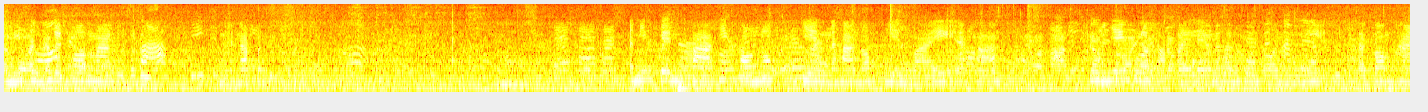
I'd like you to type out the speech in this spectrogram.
อันนี้คือมันจะชอบมากดูปลาดุกเนี่ยนับปลาดุก อันนี้เป็นปลาที่เขาน็อกเย็นนะคะน็อกเย็นไว้นะคะคุณแย่งโทรศัพท์ไปแล้วนะคะทุกคนตอนนี้ดูติดตากล้องให้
